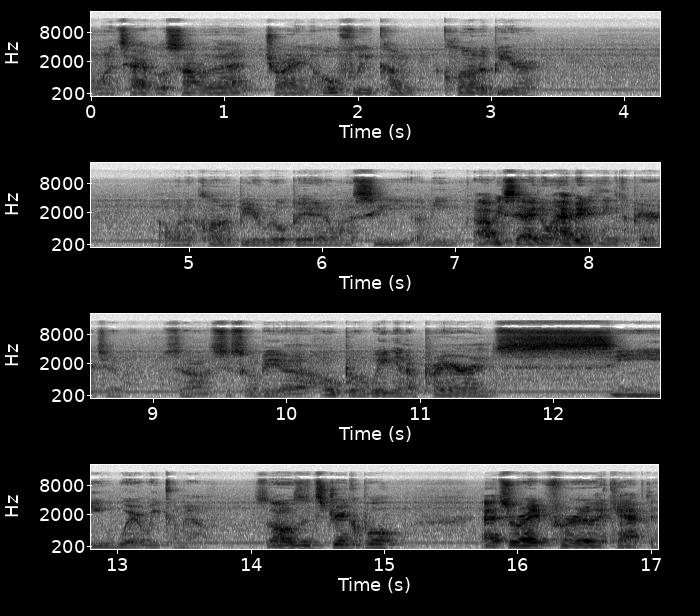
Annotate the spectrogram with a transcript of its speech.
I want to tackle some of that. Try and hopefully come clone a beer I want to clone a beer real bad. I want to see. I mean, obviously, I don't have anything to compare it to, so it's just going to be a hope, a wing, and a prayer, and see where we come out. As long as it's drinkable, that's right for the captain.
